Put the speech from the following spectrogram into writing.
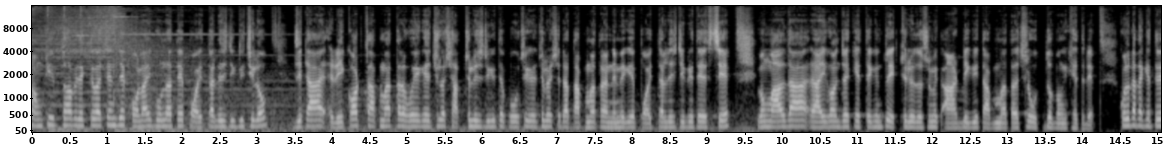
সংক্ষিপ্তভাবে দেখতে পাচ্ছেন যে কলাই কলাইগুন্ডাতে পঁয়তাল্লিশ ডিগ্রি ছিল, যেটা রেকর্ড তাপমাত্রা হয়ে গিয়েছিল সাতচল্লিশ ডিগ্রিতে পৌঁছে গিয়েছিল, সেটা তাপমাত্রা নেমে গিয়ে পঁয়তাল্লিশ ডিগ্রিতে এসছে এবং মালদা, রায়গঞ্জের ক্ষেত্রে কিন্তু একচল্লিশ দশমিক আট ডিগ্রি তাপমাত্রা ছিল উত্তরবঙ্গের ক্ষেত্রে। কলকাতার ক্ষেত্রে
